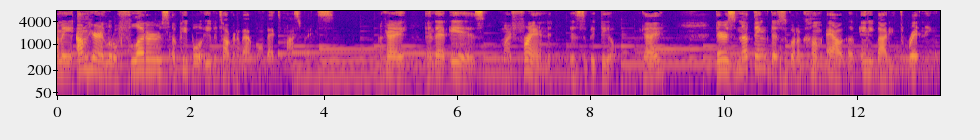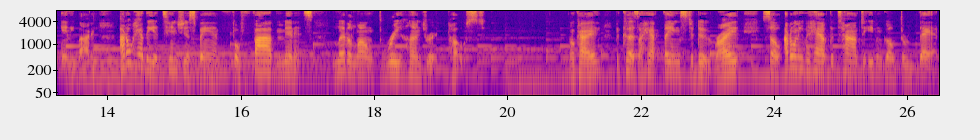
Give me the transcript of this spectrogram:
I mean, I'm hearing little flutters of people even talking about going back to MySpace. Okay? And that is, my friend, is the big deal. Okay? There's nothing that's going to come out of anybody threatening anybody. I don't have the attention span for five minutes, let alone 300 posts okay? Because I have things to do, right? So I don't even have the time to even go through that.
